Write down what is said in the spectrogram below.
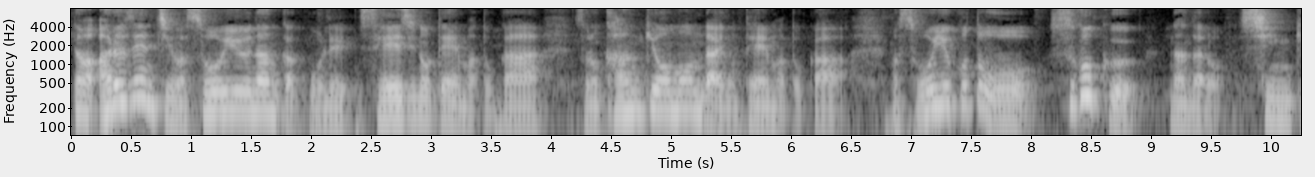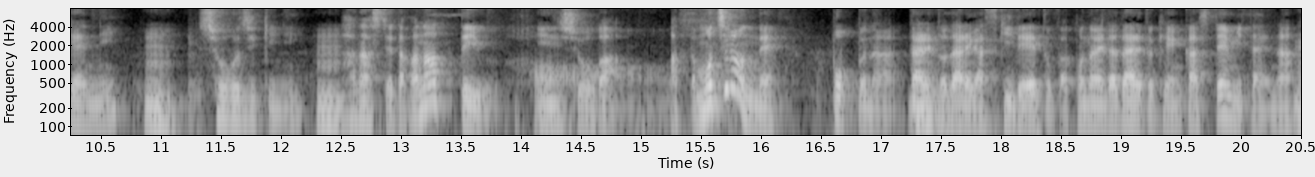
だからアルゼンチンはそういうなんかこうれ政治のテーマとかその環境問題のテーマとか、まあ、そういうことをすごくなんだろう真剣にうん。正直にうん。話してたかなっていう印象があった、もちろんねポップな誰と誰が好きでとか、この間誰と喧嘩してみたいな、うん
